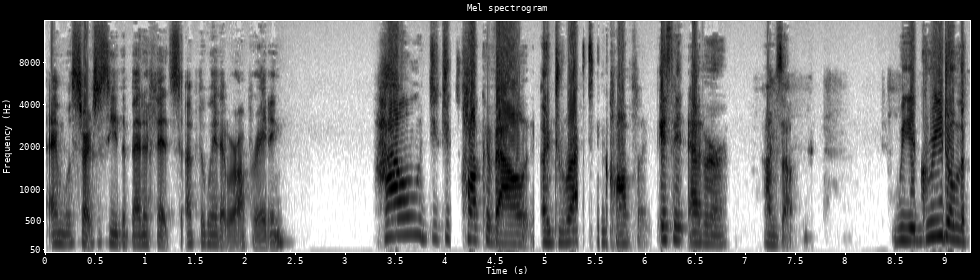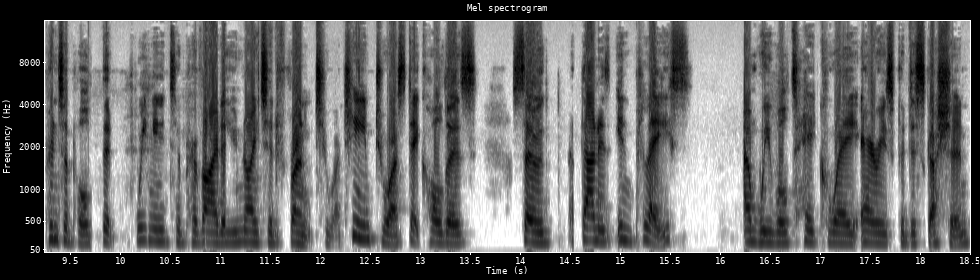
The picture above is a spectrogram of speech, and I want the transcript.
and we'll start to see the benefits of the way that we're operating. How did you talk about addressing conflict if it ever comes up? We agreed on the principle that we need to provide a united front to our team, to our stakeholders. So that is in place. and we will take away areas for discussion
